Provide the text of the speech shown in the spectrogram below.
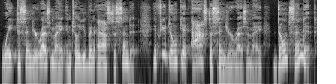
wait to send your resume until you've been asked to send it. If you don't get asked to send your resume, don't send it.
